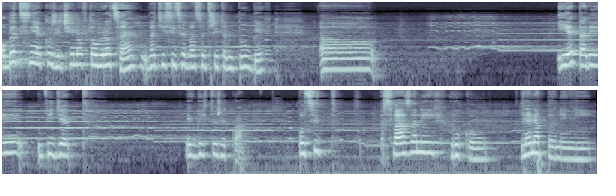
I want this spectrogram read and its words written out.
obecně jako řečeno v tom roce 2023 ten průběh eh, je tady vidět, jak bych to řekla, pocit svázaných rukou, nenaplnění,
